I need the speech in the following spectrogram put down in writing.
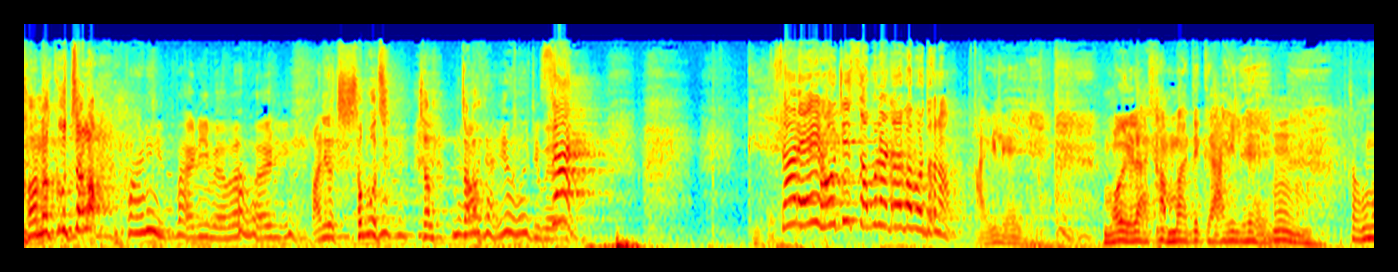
ଥାନାକୁ ଚାଲ ପାଣି ପାଣି ବାବା ପାଣି ପାଣି ଅଛି ସବୁ ଅଛି ଚାଲ ଚାଲ ଯାଇ ହଉଛି ସାର୍ ଏଇ ହଉଛି ସବୁ ନାଟର ଗୋବର୍ଦ୍ଧନ ଆଇଲେ ମହିଳା ସାମ୍ବାଦିକ ଆଇଲେ ତମ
